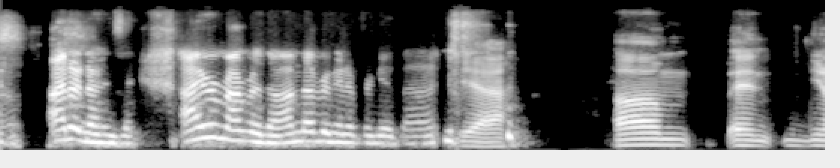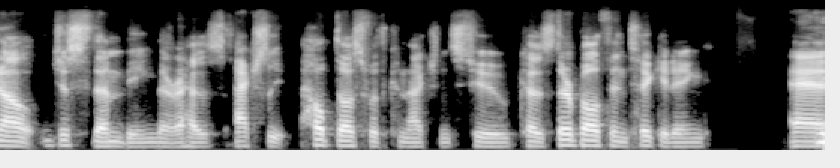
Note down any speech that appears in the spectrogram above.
about. I don't know his name. I remember though. I'm never gonna forget that. yeah. Um and you know just them being there has actually helped us with connections too because they're both in ticketing and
